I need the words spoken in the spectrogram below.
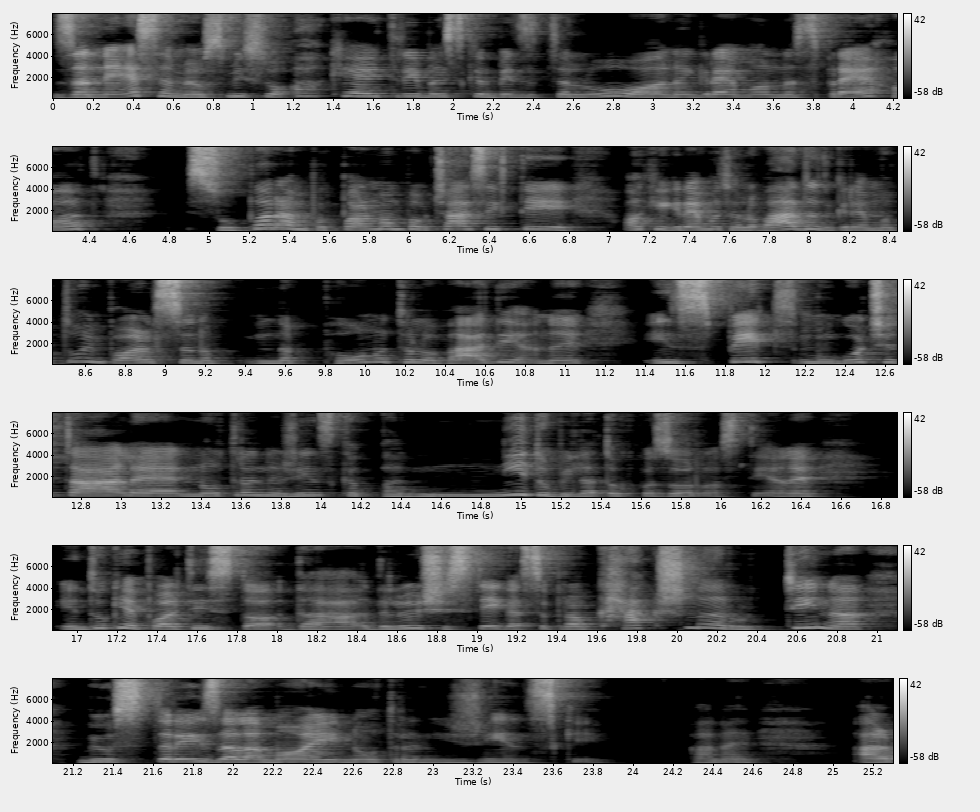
zanese me v smislu, ok, treba je skrbeti za telo, ne gremo na sprehod. Super, ampak pa imam pa včasih te, ok, gremo telovaditi, gremo tu in pol se na, na polno telovadi, in spet mogoče ta le notranja ženska pa ni dobila toliko pozornosti. In tukaj je pol tisto, da deluješ iz tega, se pravi, kakšna rutina bi ustrezala moji notranji ženski. Ali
